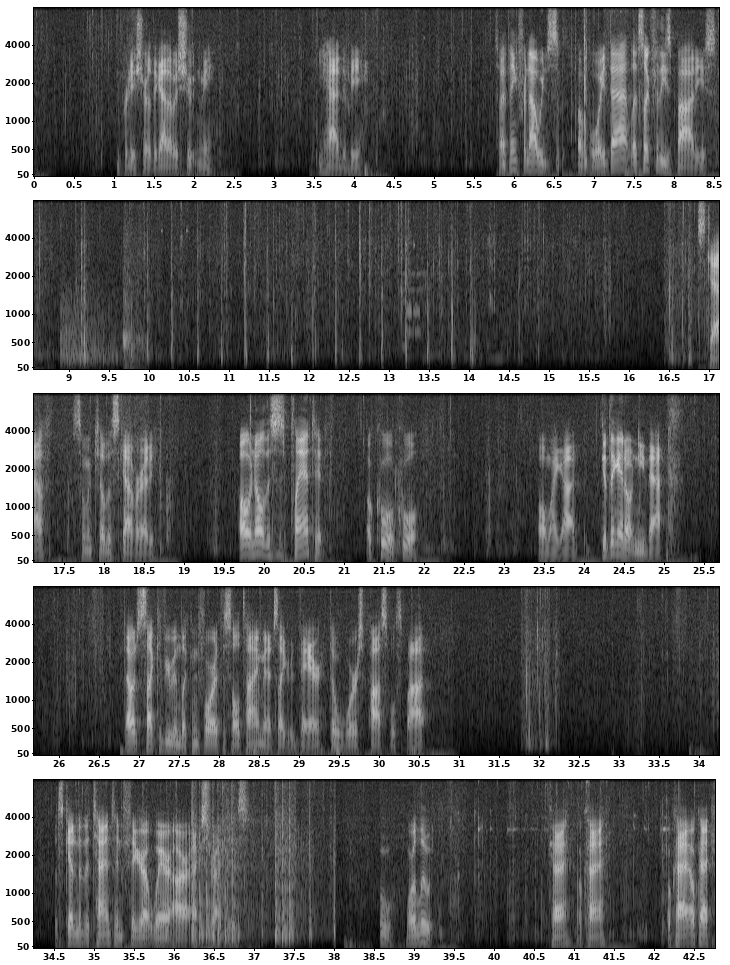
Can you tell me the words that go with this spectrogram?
I'm pretty sure. The guy that was shooting me. He had to be. So I think for now we just avoid that. Let's look for these bodies. Scav? Someone killed the scav already. Oh no, this is planted. Oh cool, cool. Oh my god. Good thing I don't need that. that would suck if you've been looking for it this whole time and it's like there, the worst possible spot. Let's get into the tent and figure out where our extract is. Ooh, more loot. Okay, okay. Okay, okay.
